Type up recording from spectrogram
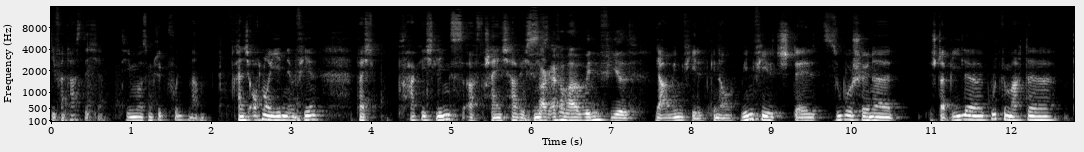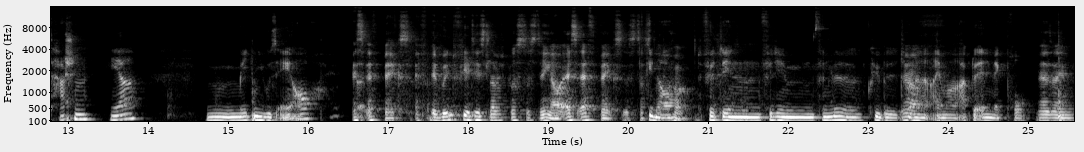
die fantastische, die wir zum Glück gefunden haben. Kann ich auch nur jedem empfehlen. Vielleicht packe ich links, ach, wahrscheinlich schaffe ich Ich es nicht. sag einfach mal Winfield. Ja, Winfield, genau. Winfield stellt super schöne, stabile, gut gemachte Taschen her. Made in USA auch. SF-Bags. Äh, Winfield hieß, glaube ich, bloß das Ding, aber SF-Bags ist das. Genau. Für den, für den, für den Müllkübel, Ja. Eimer aktuellen Mac Pro. Wer seinen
